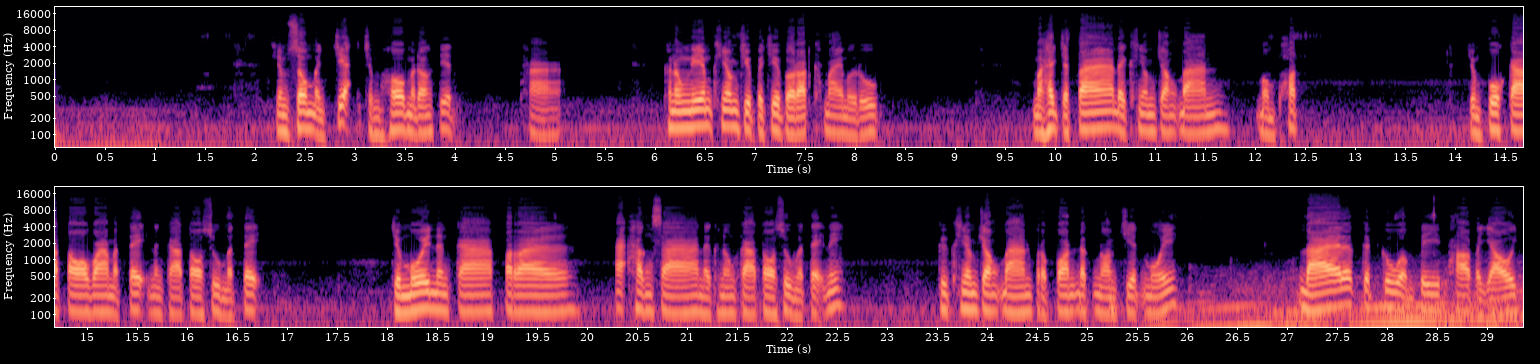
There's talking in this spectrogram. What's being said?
ខ្ញុំសូមបញ្ជាក់ចំហម្ដងទៀតថាក្នុងនាមខ្ញុំជាប្រជាពលរដ្ឋខ្មែរមួយរូបមហិច្ឆតាដែលខ្ញុំចង់បាន បំផុត ចំពោះការតវ៉ាមតិនិងការតស៊ូមតិជាមួយនឹងការប្រើអហិង្សានៅក្នុងការតស៊ូមតិនេះ គឺខ្ញុំចង់បានប្រព័ន្ធដឹកនាំជាតិមួយ ដែលគិតគូរអំពីផលប្រយោជន៍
